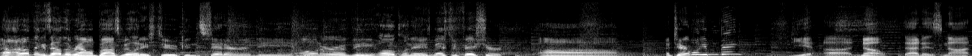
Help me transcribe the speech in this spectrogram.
I don't think it's out of the realm of possibilities to consider the owner of the Oakland A's, Mr. Fisher, uh, a terrible human being. Yeah, uh, no, that is not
